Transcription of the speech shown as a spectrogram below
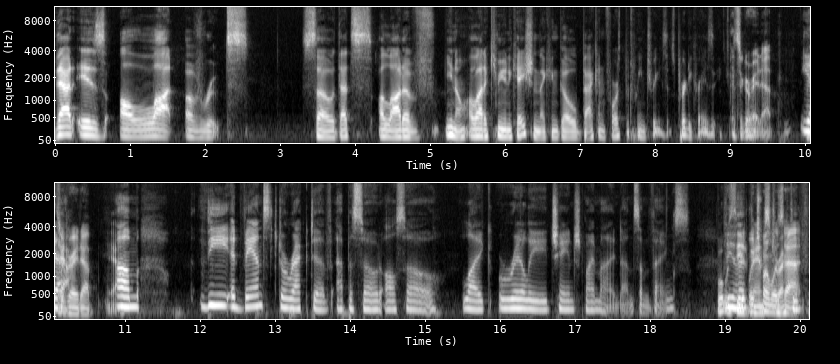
that is a lot of roots. So that's a lot of, you know, a lot of communication that can go back and forth between trees. It's pretty crazy. It's a great app. Yeah, It's a great app. Yeah. Um, the advanced directive episode also like really changed my mind on some things. What Have was you the heard- Which advanced one was directive?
